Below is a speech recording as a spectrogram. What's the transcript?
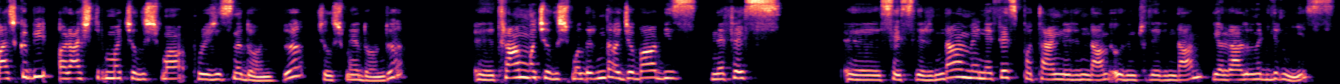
başka bir araştırma çalışma projesine döndü, çalışmaya döndü. E, travma çalışmalarında acaba biz nefes e, seslerinden ve nefes paternlerinden, örüntülerinden yararlanabilir miyiz?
